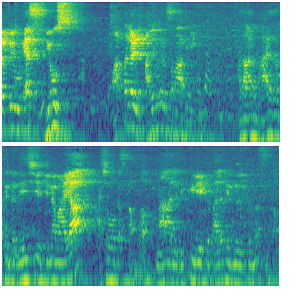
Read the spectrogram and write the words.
W S news. വാർത്തകൾ അറിവുകൾ സമാഹരിക്കുന്നു. അതാണ് ഭാരതത്തിന്റെ ദേശീയ ചിഹ്നമായ അശോക സ്തംഭം നാല് ദിക്കിലേക്ക് തലതിരിഞ്ഞു നിൽക്കുന്ന സിംഹം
